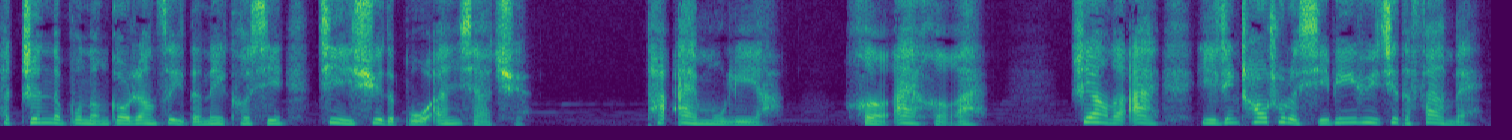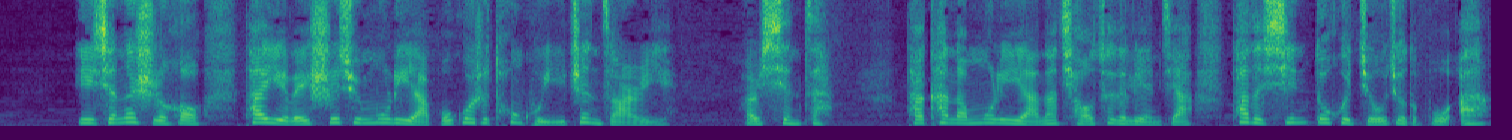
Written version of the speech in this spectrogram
他真的不能够让自己的那颗心继续的不安下去。他爱穆丽亚，很爱很爱，这样的爱已经超出了席斌预计的范围。以前的时候，他以为失去穆丽亚不过是痛苦一阵子而已，而现在，他看到穆丽亚那憔悴的脸颊，他的心都会久久的不安，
